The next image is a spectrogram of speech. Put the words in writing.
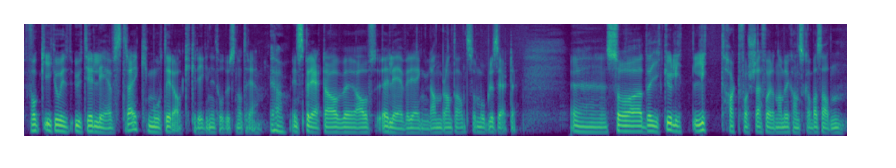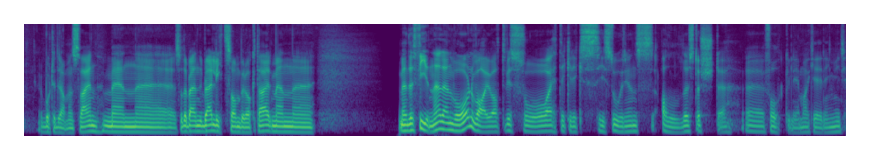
folk, gikk jo ut i elevstreik mot Irak-krigen i 2003. Ja. Inspirert av, av, elever i England, blant annet, som mobiliserte. Eh, så det gikk jo litt, litt hardt for seg foran den amerikanske ambassaden borti Drammensveien. Men, eh, så det ble, ble, litt sånn bråk der. Men, eh, men, det fine den våren var jo at vi så etterkrigshistoriens aller største folkelige markeringer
